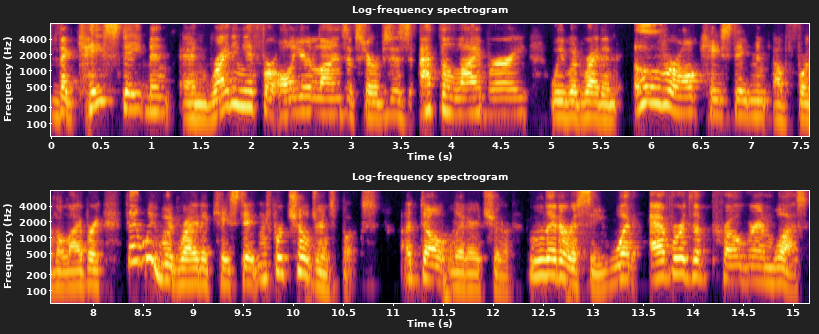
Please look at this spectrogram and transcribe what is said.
the case statement and writing it for all your lines of services at the library, we would write an overall case statement of for the library. Then we would write a case statement for children's books, adult literature, literacy, whatever the program was.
